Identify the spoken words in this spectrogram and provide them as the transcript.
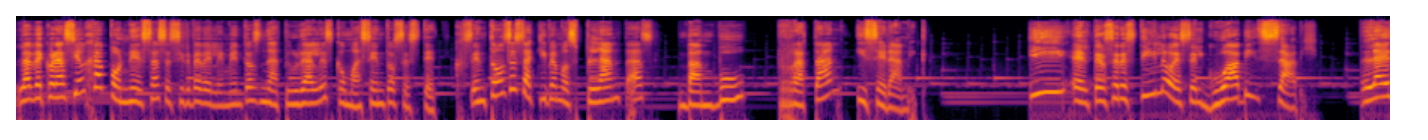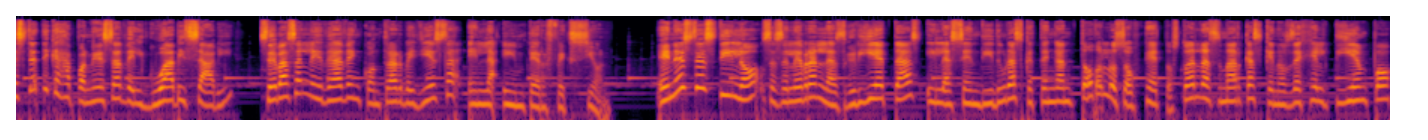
La decoración japonesa se sirve de elementos naturales como acentos estéticos. Entonces aquí vemos plantas, bambú, ratán y cerámica. Y el tercer estilo es el wabi sabi. La estética japonesa del wabi sabi se basa en la idea de encontrar belleza en la imperfección. En este estilo se celebran las grietas y las hendiduras que tengan todos los objetos, todas las marcas que nos deje el tiempo,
